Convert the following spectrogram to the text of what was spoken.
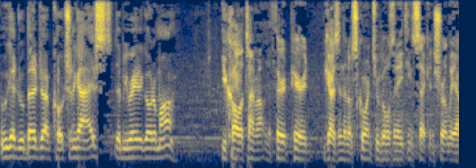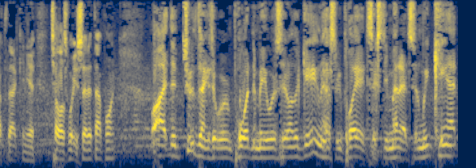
we got to do a better job coaching the guys to be ready to go tomorrow. You call a timeout in the third period. You guys ended up scoring two goals in 18 seconds shortly after that. Can you tell us what you said at that point? Well, I, the two things that were important to me was you know the game has to be played 60 minutes, and we can't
